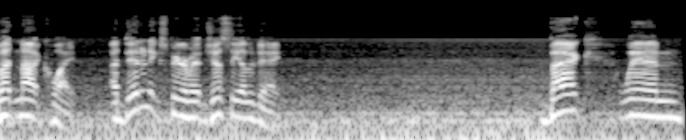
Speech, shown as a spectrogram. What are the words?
But not quite. I did an experiment just the other day. Back when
